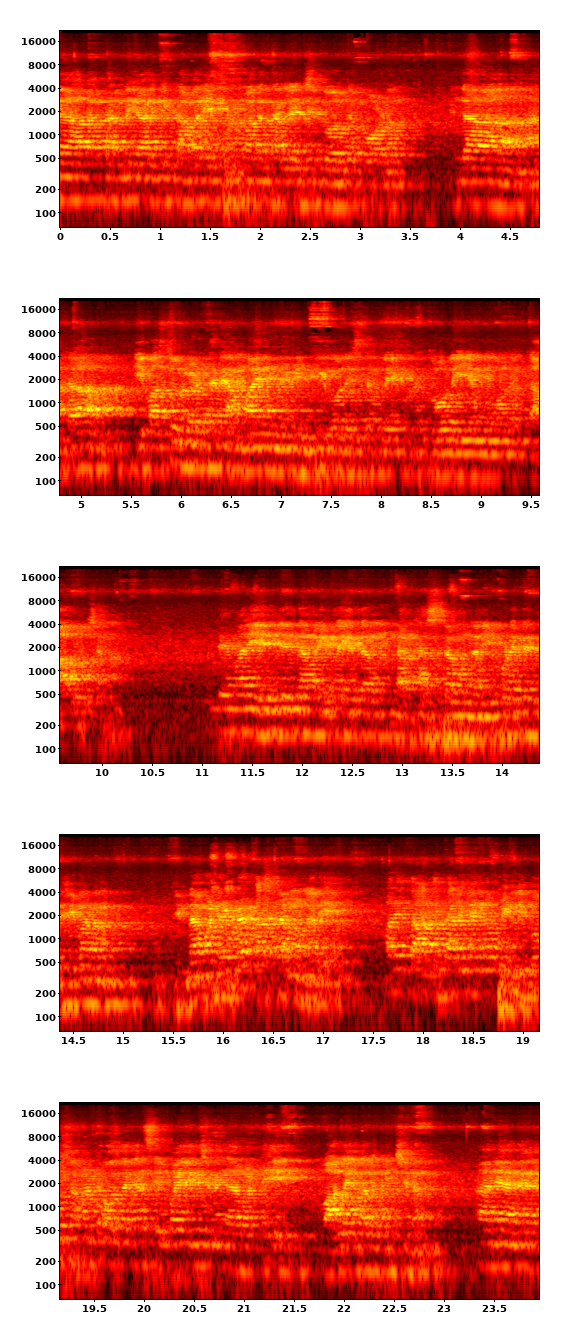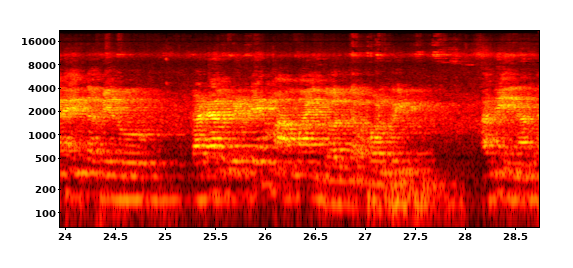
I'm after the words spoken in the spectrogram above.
ఇంకా తల్లి గారికి కవర్ వేయడం వాళ్ళ తల్లి వచ్చి తోలుకపోవడం ఇంకా అంట ఈ వస్తువులు పెడితేనే అమ్మాయిని మేము ఇంటికి తోలిస్తాం లేకుంటే తోలియము అనే ఆలోచన. అంటే మరి ఏం చేద్దాం ఎట్లా చేద్దాం? నాకు కష్టం ఉందని ఇప్పుడైతే జీవనం తిన్నామంటే అని అంత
